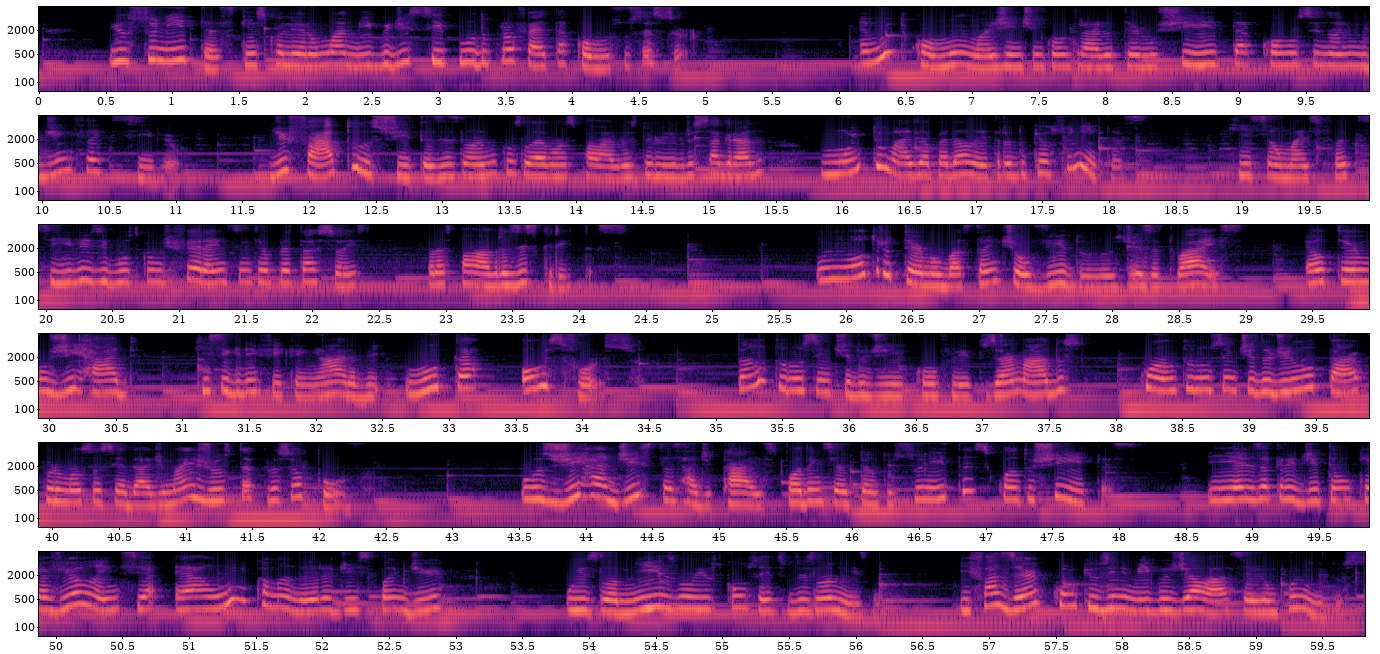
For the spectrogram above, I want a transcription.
e os sunitas, que escolheram um amigo e discípulo do profeta como sucessor. É muito comum a gente encontrar o termo xiita como sinônimo de inflexível. De fato, os xiitas islâmicos levam as palavras do livro sagrado muito mais ao pé da letra do que os sunitas, que são mais flexíveis e buscam diferentes interpretações para as palavras escritas. Um outro termo bastante ouvido nos dias atuais é o termo jihad, que significa em árabe luta ou esforço, tanto no sentido de conflitos armados, quanto no sentido de lutar por uma sociedade mais justa para o seu povo. Os jihadistas radicais podem ser tanto sunitas quanto xiitas, e eles acreditam que a violência é a única maneira de expandir o islamismo e os conceitos do islamismo, e fazer com que os inimigos de Allah sejam punidos.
